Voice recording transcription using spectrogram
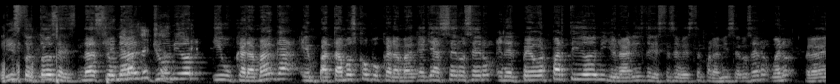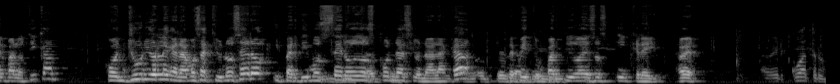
Listo, entonces, Nacional, Junior y Bucaramanga. Empatamos con Bucaramanga ya 0-0 en el peor partido de Millonarios de este semestre para mí 0-0. Bueno, espera a ver, Balotica. Con Junior le ganamos aquí 1-0 y perdimos 0-2 con Nacional acá. Repito, un partido de esos increíble. A ver. A ver, cuatro.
